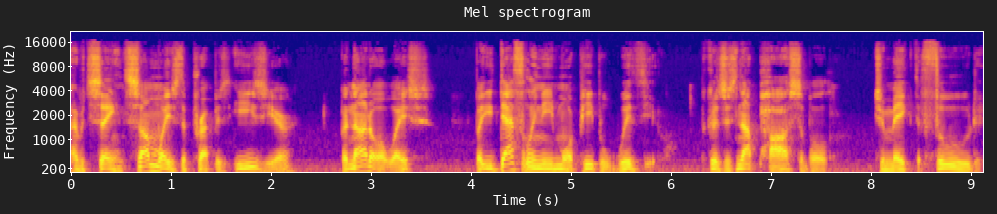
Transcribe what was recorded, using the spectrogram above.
I would say in some ways the prep is easier, but not always. But you definitely need more people with you because it's not possible to make the food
